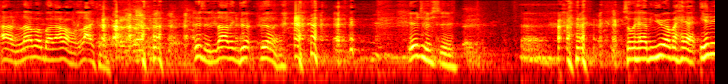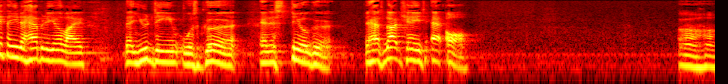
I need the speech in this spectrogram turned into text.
I love her, but I don't like her. this is not a good feeling. Interesting. so, have you ever had anything that happened in your life that you deem was good and is still good? It has not changed at all. Uh-huh.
